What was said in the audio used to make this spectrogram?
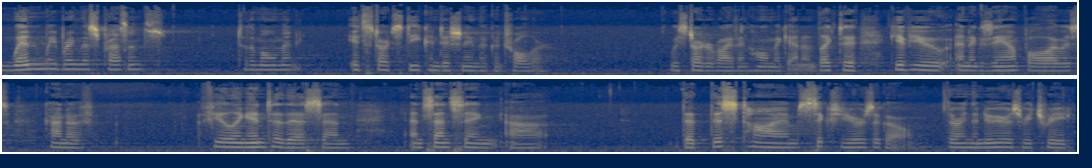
when we bring this presence to the moment, it starts deconditioning the controller. We start arriving home again. I'd like to give you an example. I was kind of feeling into this and, and sensing uh, that this time, six years ago, during the New Year's retreat,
